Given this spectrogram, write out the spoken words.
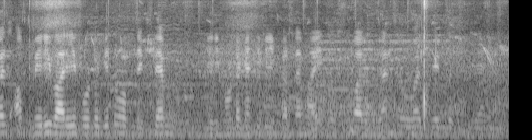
बस अब मेरी बारी है फ़ोटो की तो अब देखते हैं मेरी फ़ोटो कैसे क्लिक करते हैं भाई। तो उसके बाद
